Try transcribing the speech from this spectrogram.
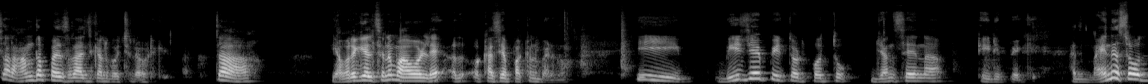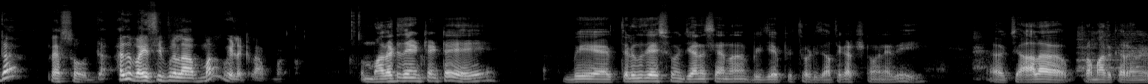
సార్ ఆంధ్రప్రదేశ్ రాజకీయాలకు వచ్చినప్పటికి అంతా ఎవరు గెలిచినా మా వాళ్ళే. అది ఒకసేపు కాసేపు పక్కన పెడదాం. ఈ బీజేపీ తోటి పొత్తు జనసేన టీడీపీకి అది మైనస్ అవుద్దా ప్లస్ అవుద్దా? అది వైసీపీ లాభమా వీళ్ళకి లాభమా? మొదటిది ఏంటంటే బీ తెలుగుదేశం జనసేన బీజేపీతో జతకట్టడం అనేది చాలా ప్రమాదకరమైన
